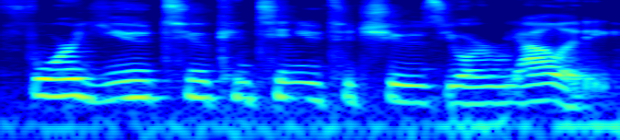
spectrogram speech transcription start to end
for you to continue to choose your reality.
